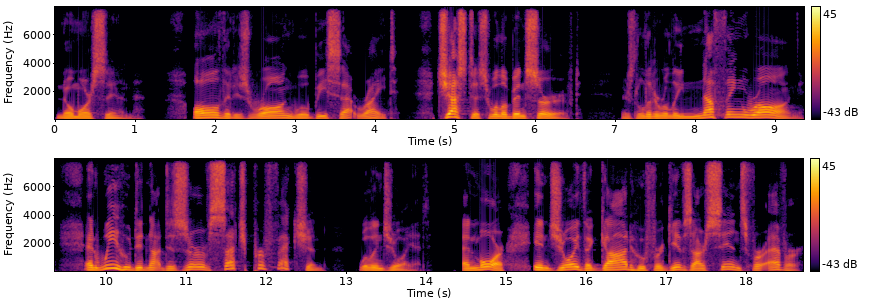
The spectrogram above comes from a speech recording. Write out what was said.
no more sin. All that is wrong will be set right. Justice will have been served. There's literally nothing wrong, and we who did not deserve such perfection will enjoy it and more, enjoy the God who forgives our sins forever.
